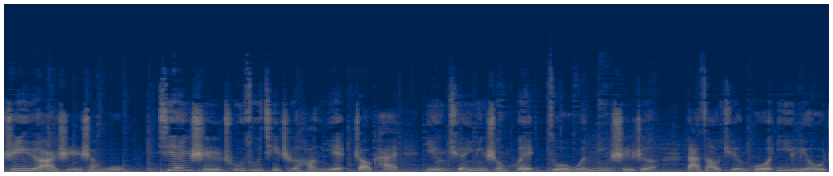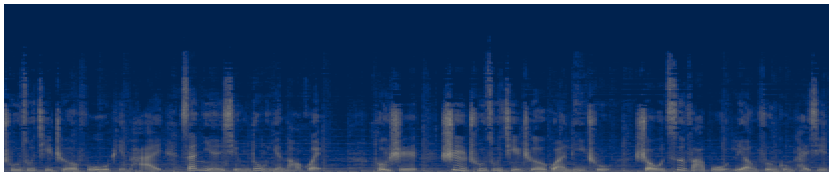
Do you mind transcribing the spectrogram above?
十一月二十日上午。西安市出租汽车行业召开“迎全运盛会，做文明使者，打造全国一流出租汽车服务品牌”三年行动研讨会，同时，市出租汽车管理处首次发布两封公开信，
